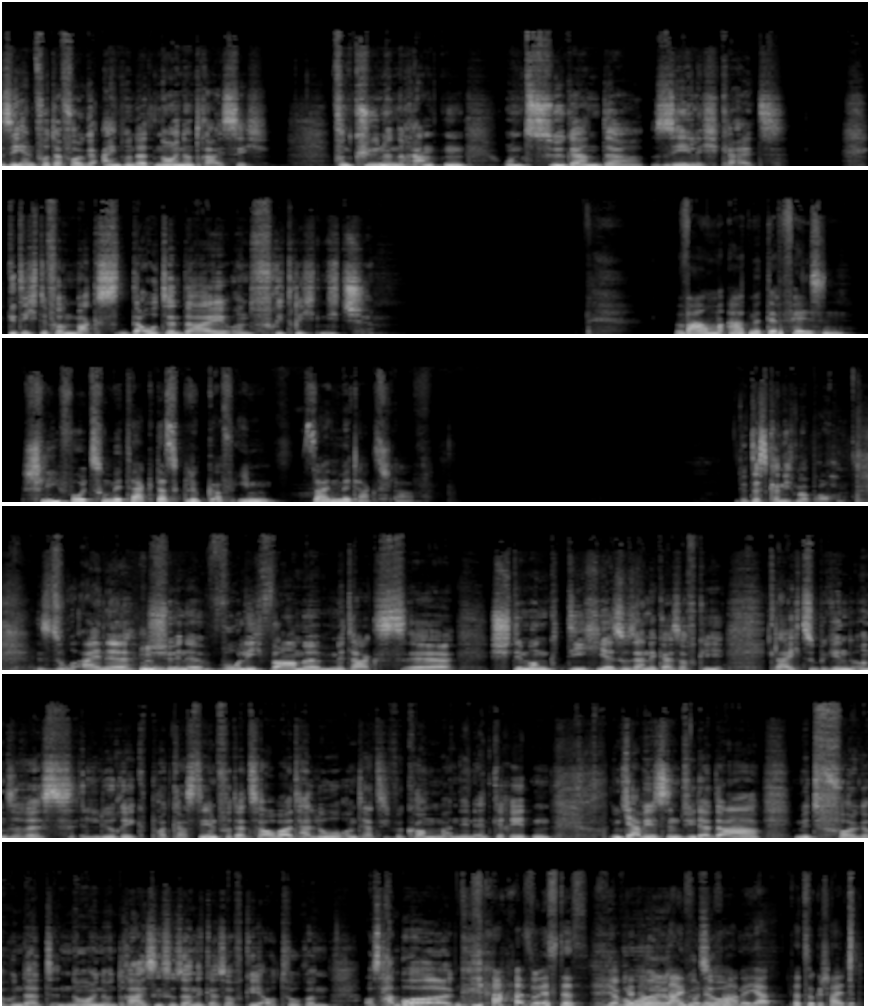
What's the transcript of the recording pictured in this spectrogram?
Seelenfutter Folge 139 von kühnen Ranken und zögernder Seligkeit. Gedichte von Max Dautendey und Friedrich Nietzsche. Warm atmet der Felsen, schlief wohl zu Mittag das Glück auf ihm seinen Mittagsschlaf. Ja, das kann ich mal brauchen. So eine schöne, wohlig warme Mittagsstimmung, äh, die hier Susanne Gasowski gleich zu Beginn unseres Lyrik-Podcasts Seelenfutter zaubert. Hallo und herzlich willkommen an den Endgeräten. Ja, wir sind wieder da mit Folge 139. Susanne Gasowski, Autorin aus Hamburg. Ja, so ist es. Jawohl, genau, live umgezogen. und in Farbe, ja, dazu geschaltet.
